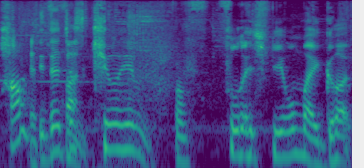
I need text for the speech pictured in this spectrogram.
how it's did that fun. just kill him from full HP? Oh my god.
